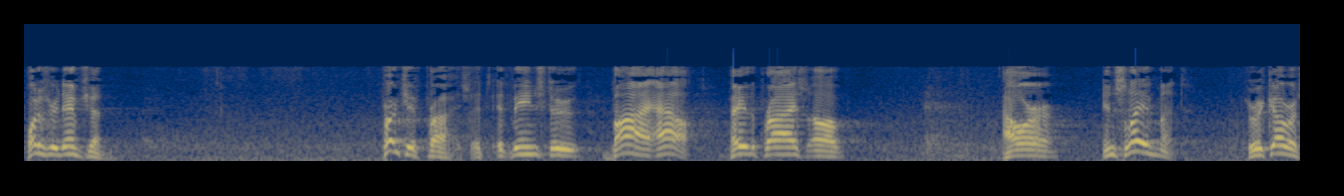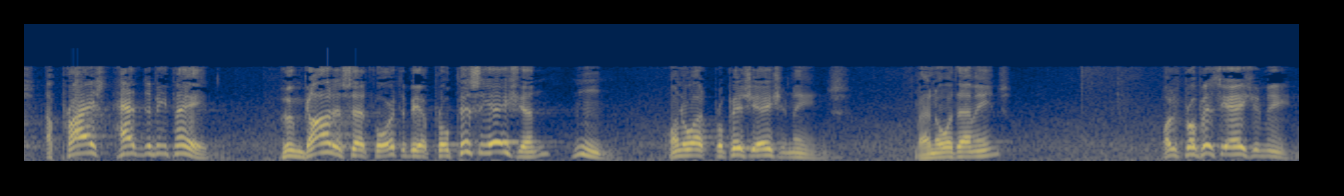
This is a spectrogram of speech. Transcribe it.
What is redemption? Purchase price. It, it means to buy out, pay the price of our enslavement. To recover us, a price had to be paid. Whom God has set forth to be a propitiation. Hmm. Wonder what propitiation means. I know what that means? What does propitiation mean?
